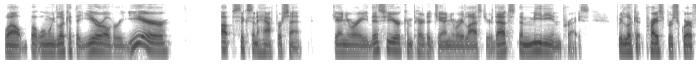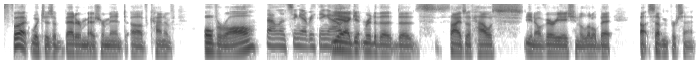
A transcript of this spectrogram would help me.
Well, but when we look at the year over year, up six and a half percent. January this year compared to January last year. That's the median price. If we look at price per square foot, which is a better measurement of kind of overall balancing everything out. Yeah, getting rid of the the size of house, you know, variation a little bit, about seven percent.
